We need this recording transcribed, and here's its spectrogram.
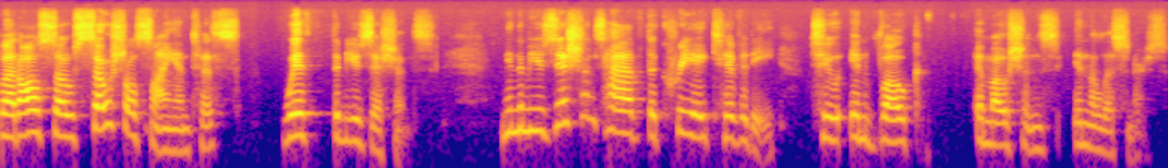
but also social scientists with the musicians. Mean, the musicians have the creativity to invoke emotions in the listeners.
